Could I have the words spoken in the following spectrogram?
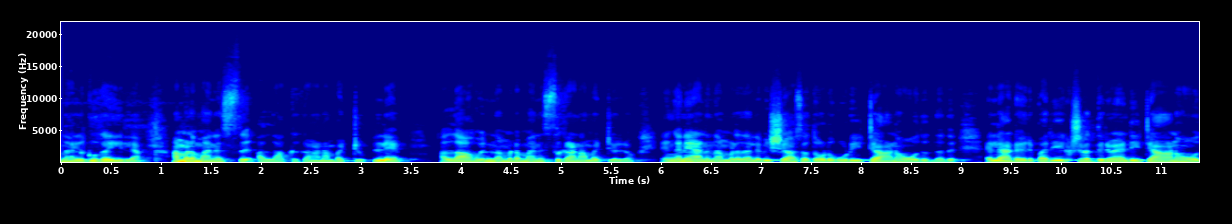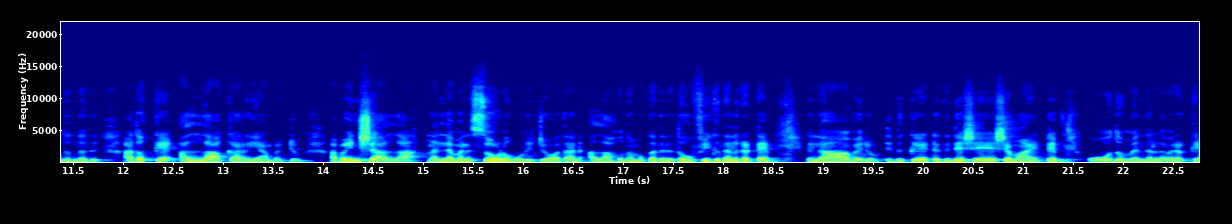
നൽകുകയില്ല. നമ്മളെ മനസ്സ് അള്ളാഹ്ക്ക് കാണാൻ പറ്റും അല്ലേ? അള്ളാഹുവിന് നമ്മുടെ മനസ്സ് കാണാൻ പറ്റുമല്ലോ. എങ്ങനെയാണ് നമ്മൾ നല്ല വിശ്വാസത്തോട് കൂടിയിട്ടാണോ ഓതുന്നത്? അല്ലാണ്ട് ഒരു പരീക്ഷണത്തിന് വേണ്ടിയിട്ടാണോ ഓതുന്നത്? അതൊക്കെ അള്ളാഹ്ക്ക് അറിയാൻ പറ്റും. അപ്പോൾ ഇൻഷാ അള്ളാഹ് നല്ല മനസ്സോട് കൂടിയിട്ട് ഓതാൻ അള്ളാഹു നമുക്കതിന് തോഫീക്ക് നൽകട്ടെ. എല്ലാവരും ഇത് കേട്ടതിന്റെ ശേഷമായിട്ട് ഓതും എന്നുള്ളവരൊക്കെ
